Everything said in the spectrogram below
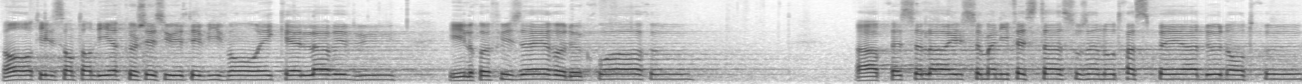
Quand ils entendirent que Jésus était vivant et qu'elle l'avait vu, ils refusèrent de croire. Après cela, il se manifesta sous un autre aspect à deux d'entre eux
